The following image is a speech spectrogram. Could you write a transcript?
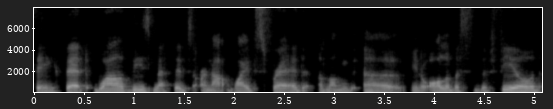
think that while these methods are not widespread among uh, you know all of us in the field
